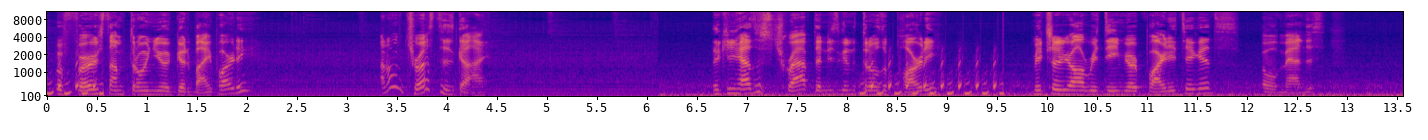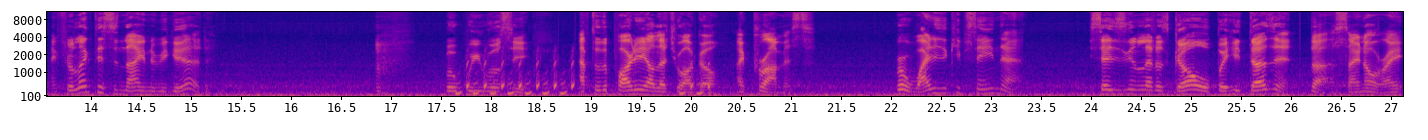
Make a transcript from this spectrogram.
But first, I'm throwing you a goodbye party? I don't trust this guy. Like he has us trapped and he's gonna throw the party? Make sure you all redeem your party tickets? Oh man, this... I feel like this is not gonna be good. but we will see. After the party, I'll let you all go. I promise. Bro, why does he keep saying that? He says he's gonna let us go, but he doesn't. Thus, I know, right?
